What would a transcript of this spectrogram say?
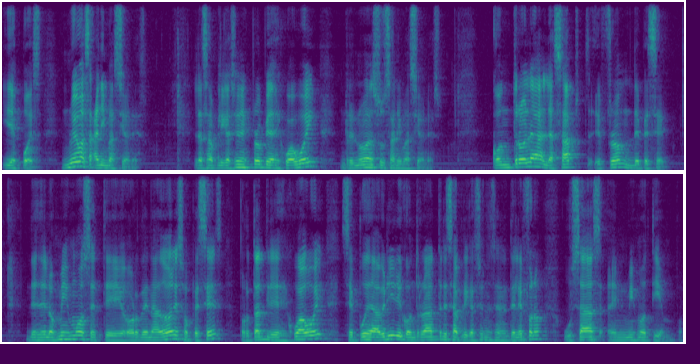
y después, nuevas animaciones. Las aplicaciones propias de Huawei renuevan sus animaciones. Controla las apps from de PC. Desde los mismos este, ordenadores o PCs portátiles de Huawei se puede abrir y controlar tres aplicaciones en el teléfono usadas en el mismo tiempo.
